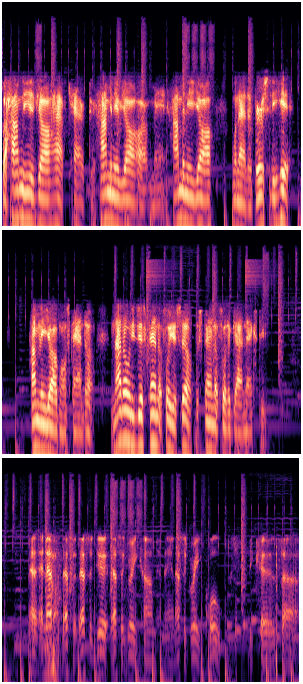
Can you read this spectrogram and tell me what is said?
But how many of y'all have character? How many of y'all are man? How many of y'all, when that adversity hit, how many of y'all gonna stand up? Not only just stand up for yourself, but stand up for the guy next to you. And that's that's a, that's a good that's a great comment, man. That's a great quote because uh,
